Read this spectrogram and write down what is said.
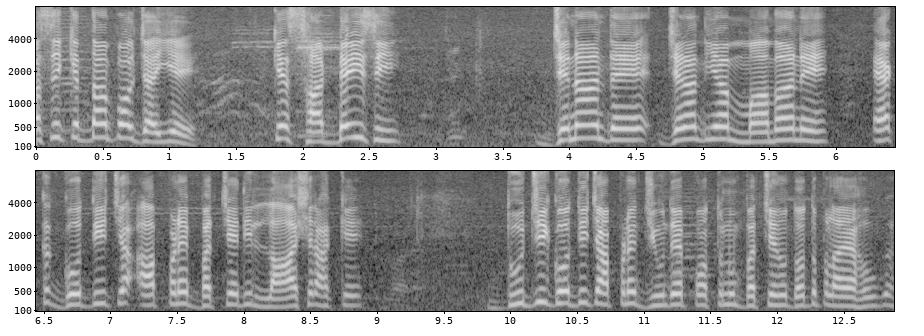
ਅਸੀਂ ਕਿੱਦਾਂ ਭੁੱਲ ਜਾਈਏ ਕਿ ਸਾਡੇ ਹੀ ਸੀ, ਜਿਨ੍ਹਾਂ ਦੇ, ਜਿਨ੍ਹਾਂ ਦੀਆਂ ਮਾਵਾਂ ਨੇ ਇੱਕ ਗੋਦੀ 'ਚ ਆਪਣੇ ਬੱਚੇ ਦੀ ਲਾਸ਼ ਰੱਖ ਕੇ, ਦੂਜੀ ਗੋਦੀ 'ਚ ਆਪਣੇ ਜਿਉਂਦੇ ਪੁੱਤ ਨੂੰ ਬੱਚੇ ਨੂੰ ਦੁੱਧ ਪਿਲਾਇਆ ਹੋਊਗਾ।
